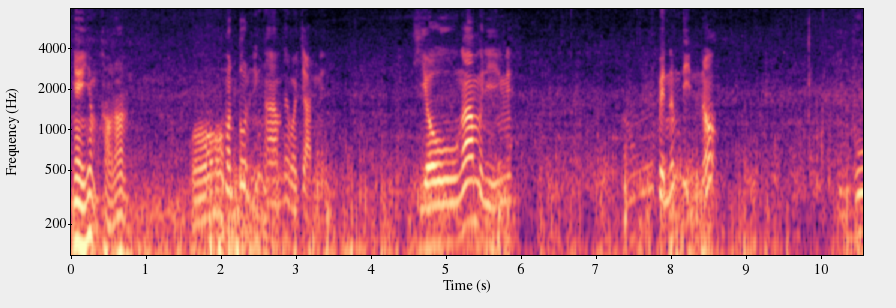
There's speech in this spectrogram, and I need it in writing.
ใหญ่ย่ำขาวนั่นโอ้มันต้นนี่งามแท้ว่าจันนี่ยเขียวงามอีดีนี่อ๋อเป็นน้ำดินเนาะดินภู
